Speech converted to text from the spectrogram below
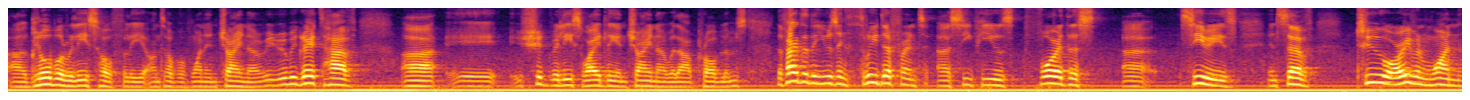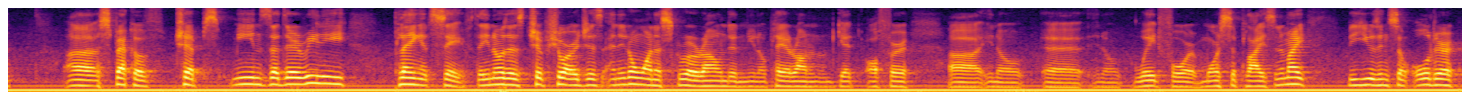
a, global release, hopefully, on top of one in China. It would be great to have uh, it should release widely in China without problems. The fact that they're using three different uh, CPUs for this uh, series instead of two or even one uh, spec of chips means that they're really playing it safe. They know there's chip shortages and they don't want to screw around and you know play around and get offer uh, you know uh, you know wait for more supplies. And it might be using some older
